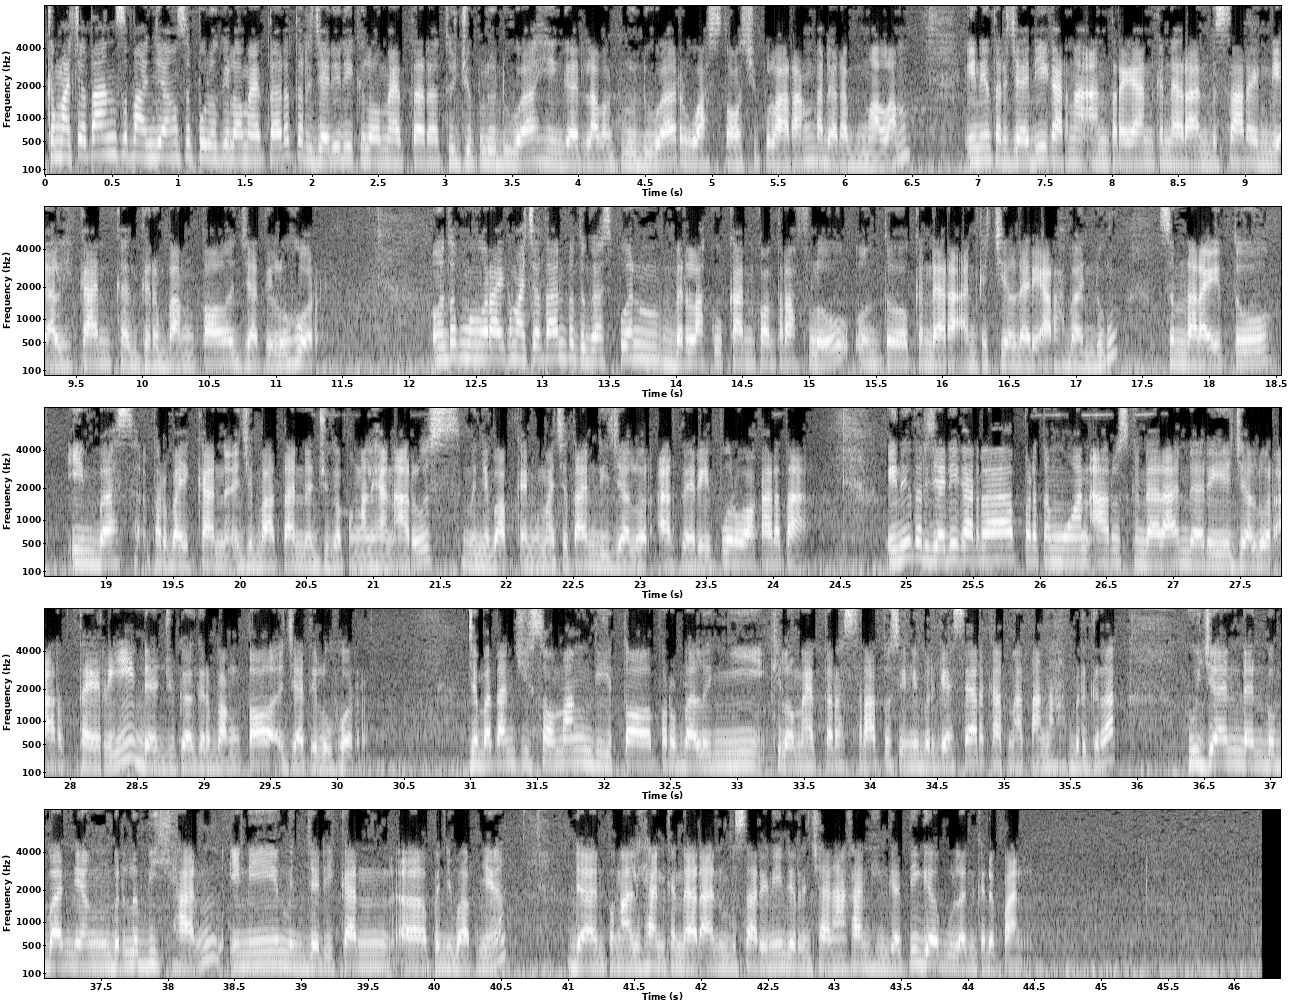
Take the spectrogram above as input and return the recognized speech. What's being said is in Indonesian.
Kemacetan sepanjang 10 km terjadi di kilometer 72 hingga 82 ruas tol Cipularang pada Rabu malam. Ini terjadi karena antrean kendaraan besar yang dialihkan ke gerbang tol Jatiluhur. Untuk mengurai kemacetan, petugas pun berlakukan kontraflow untuk kendaraan kecil dari arah Bandung. Sementara itu, imbas perbaikan jembatan dan juga pengalihan arus menyebabkan kemacetan di jalur arteri Purwakarta. Ini terjadi karena pertemuan arus kendaraan dari jalur arteri dan juga gerbang tol Jatiluhur. Jembatan Cisomang di tol Purbalenyi kilometer 100 ini bergeser karena tanah bergerak. Hujan dan beban yang berlebihan ini menjadikan uh, penyebabnya dan pengalihan kendaraan besar ini direncanakan hingga tiga bulan ke depan.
